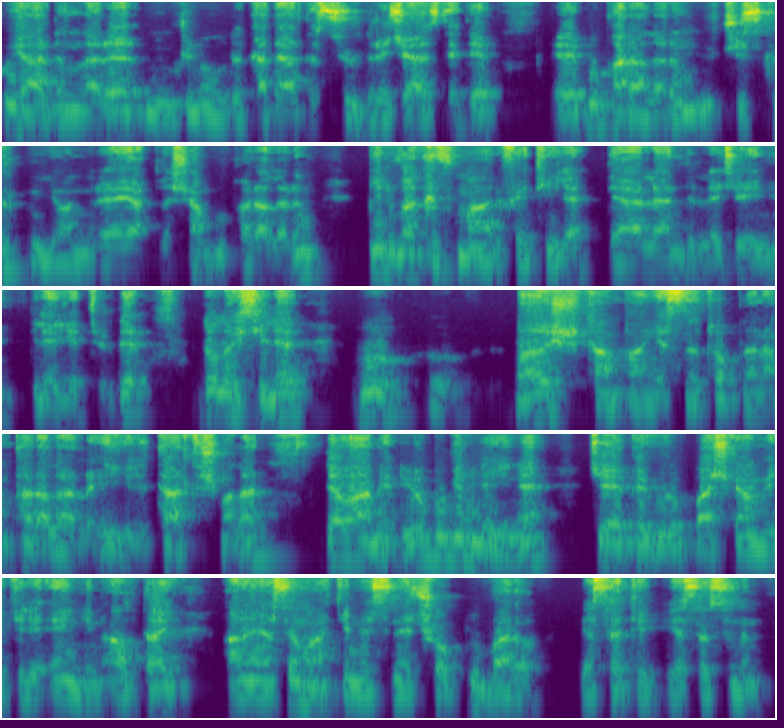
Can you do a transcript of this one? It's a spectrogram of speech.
Bu yardımları mümkün olduğu kadar da sürdüreceğiz dedi. E, bu paraların 340 milyon liraya yaklaşan bu paraların bir vakıf marifetiyle değerlendirileceğini dile getirdi. Dolayısıyla bu bağış kampanyasında toplanan paralarla ilgili tartışmalar devam ediyor. Bugün de yine CHP Grup Başkan Vekili Engin Altay Anayasa Mahkemesi'ne çoklu baro yasa tip yasasının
